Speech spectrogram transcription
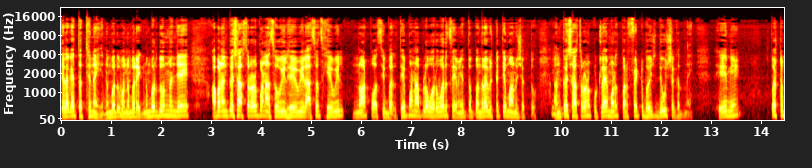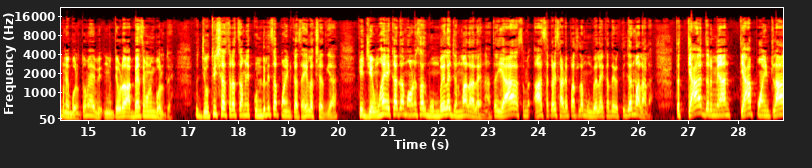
त्याला काही तथ्य नाही नंबर नंबर एक. नंबर दोन म्हणजे आपण अंकशास्त्रावर पण असं होईल हे होईल असंच हे होईल नॉट पॉसिबल ते पण आपलं वरवरच आहे. म्हणजे पंधरा वीस टक्के मानू शकतो. अंकशास्त्रावर कुठलाही माणूस परफेक्ट भविष्य देऊ शकत नाही. हे मी स्पष्टपणे बोलतो म्हणजे मी तेवढा म्हणजे तेवढं अभ्यास आहे म्हणून बोलतोय. ज्योतिषशास्त्राचा म्हणजे कुंडलीचा पॉईंट कसा हे लक्षात घ्या की जेव्हा एखादा माणूस आज मुंबईला जन्माला आलाय ना तर या आज सकाळी साडेपाचला मुंबईला एखादा व्यक्ती जन्माला आला. तर त्या दरम्यान त्या पॉईंटला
